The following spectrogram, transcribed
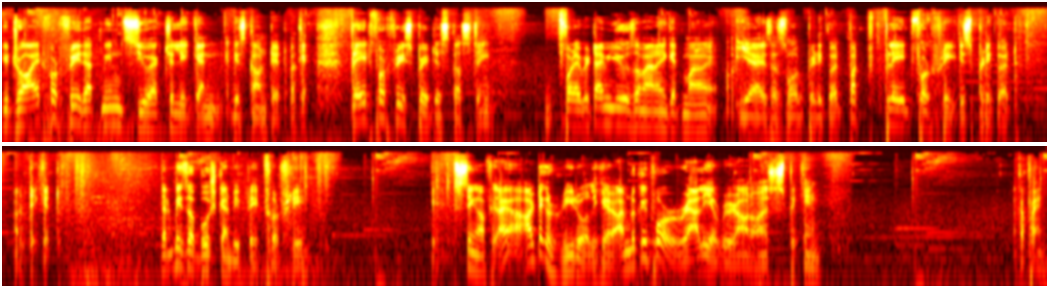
You draw it for free, that means you actually can discount it. Okay. Play it for free is pretty disgusting. For every time you use a mana, you get mana. Yeah, is as well pretty good. But play it for free is pretty good. I'll take it. That means the bush can be played for free. Okay, Sting off. I, I'll take a reroll here. I'm looking for a rally every round, honestly speaking. Okay, fine.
